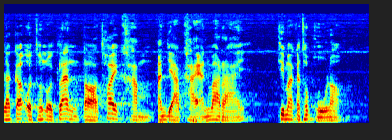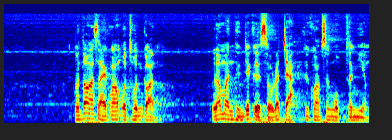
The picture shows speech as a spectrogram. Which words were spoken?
แล้วก็อดทนอดกลั้นต่อถ้อยคำอันหยาบคายอันว่าร้ายที่มากระทบหูเรา มันต้องอาศัยความอดทนก่อน แล้วมันถึงจะเกิดโสรจะคือความสงบสงเงียม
